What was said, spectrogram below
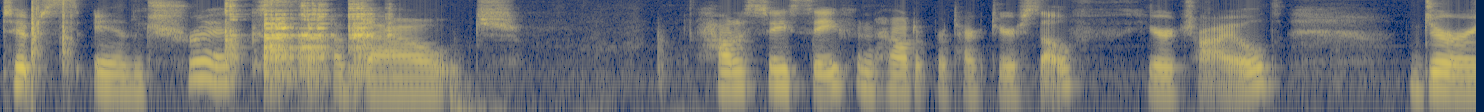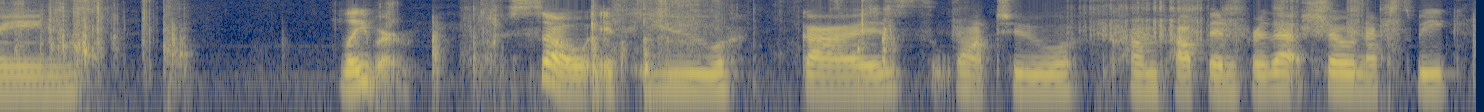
tips and tricks about how to stay safe and how to protect yourself, your child, during labor. So if you guys want to come pop in for that show next week,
